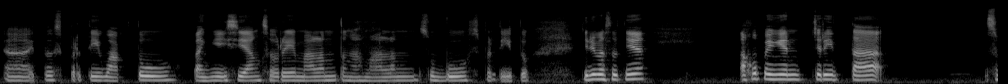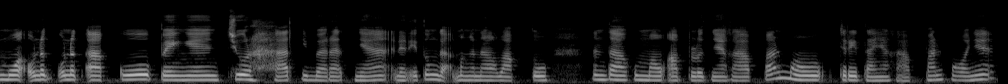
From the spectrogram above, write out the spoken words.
uh, itu seperti waktu pagi siang sore malam tengah malam subuh seperti itu. Jadi maksudnya aku pengen cerita semua unek-unek aku pengen curhat ibaratnya dan itu nggak mengenal waktu. Entah aku mau uploadnya kapan mau ceritanya kapan pokoknya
